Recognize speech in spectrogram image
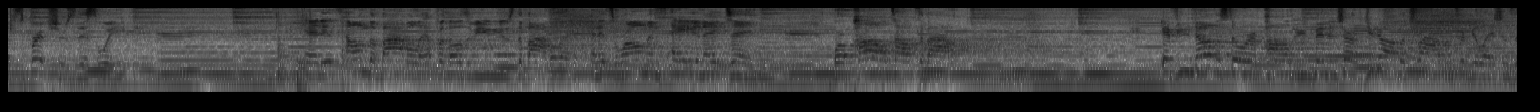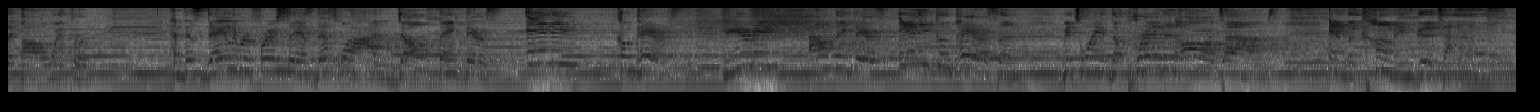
Of scriptures this week. And it's on the Bible app for those of you who use the Bible app. And it's Romans 8 and 18, where Paul talks about if you know the story of Paul, you've been in church, you know all the trials and tribulations that Paul went through. And this daily refresh says that's why I don't think there's any comparison. You hear me? I don't think there's any comparison between the present hard times the coming good times.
